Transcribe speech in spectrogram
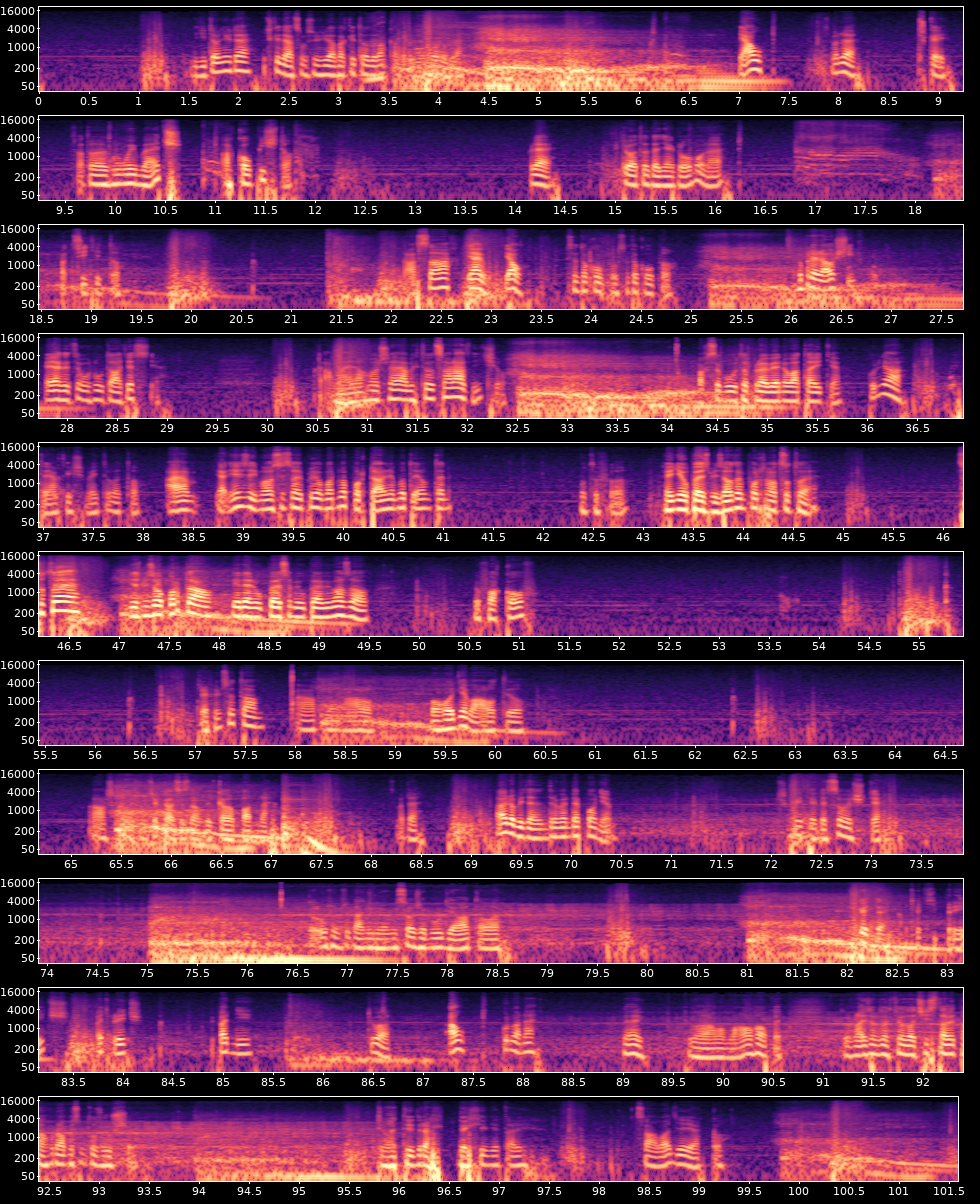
Vidíte ho někde? Počkejte, já si musím dát taky toho draka, to nebylo dobré. Jau! Smrde. Čekej. Na to vezmu můj meč a koupíš to. Kde? Tohle to je nějak dlouho, ne? Patří ti to. Zásah. Jau, jau. Jsem to koupil, jsem to koupil. Dobré, další. Je, tak teď jsem uhnutá těsně. Dáme je nahoře, abych to docela rád zničil. Pak se budu teprve věnovat tady těm. Kurňa, je to nějaký šmej tohleto. A já, já mě zajímalo, jestli se vyplňují oba dva portály, nebo to jenom ten... WTF? Hej, mě úplně zmizel ten portál, co to je? Co to je? Mě zmizel portál. Jeden úplně se mi úplně vymazal. Jo, fuck off. Tak. Trefím se tam. A ah, to bylo málo. Bylo hodně málo, tyjo. A škoda, jsem čekal, jestli se tam teďka dopadne. Smrde. Ale dobrý, ten Enderman jde po něm. Počkejte, kde jsou ještě? To už jsem si tam nikdy nemyslel, že budu dělat, ale... Počkejte, ať pryč. Ať pryč. Vypadni. Tuhle. Au, kurva ne. Hej, tuhle, já mám málo HP. Zrovna jsem se chtěl začít stavět nahoru, aby jsem to zrušil. Tyhle ty drah dechy mě tady vadí jako.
